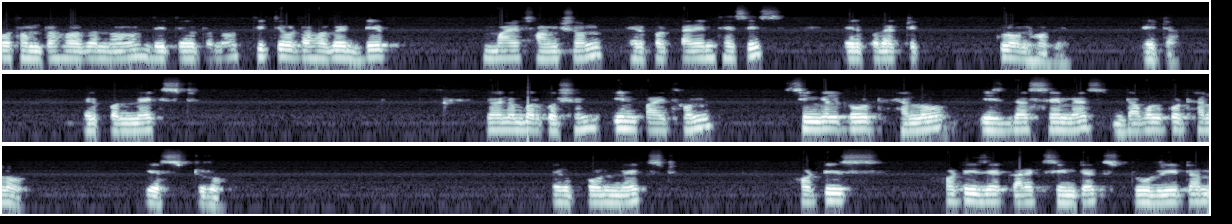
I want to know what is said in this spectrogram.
প্রথমটা হবে ন, দ্বিতীয়টা ন, তৃতীয়টা হবে ডেপ মাই ফাংশন এরপর প্যারেন্থেসিস এরপর একটি ক্লোন হবে এটা এরপর নেক্সট নয় নম্বর question in Python single quote hello is the same as double quote hello yes true এরপর next what is what is a correct syntax to return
